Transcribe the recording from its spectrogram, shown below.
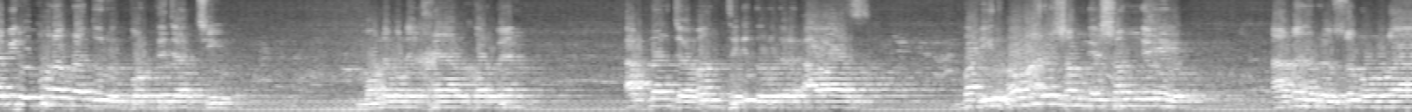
নবীর উপর আমরা দুরুদ পড়তে যাচ্ছি। মনে মনে খেয়াল করবেন, আপনার জবান থেকে দুরুদের আওয়াজ বাহির হওয়ার সঙ্গে সঙ্গে আমার রসুল্লাহ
